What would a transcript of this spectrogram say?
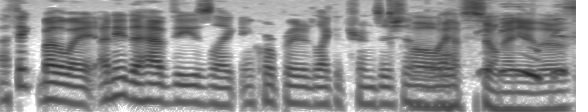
I think, by the way, I need to have these like incorporated like a transition. Oh, I have so many of those.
